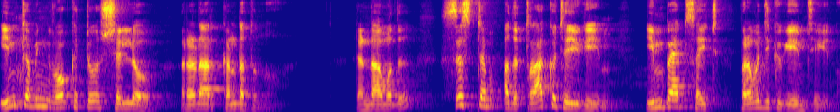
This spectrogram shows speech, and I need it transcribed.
ഇൻകമിംഗ് റോക്കറ്റോ ഷെല്ലോ റഡാർ കണ്ടെത്തുന്നു. രണ്ടാമത് സിസ്റ്റം അത് ട്രാക്ക് ചെയ്യുകയും ഇമ്പാക്ട് സൈറ്റ് പ്രവചിക്കുകയും ചെയ്യുന്നു.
